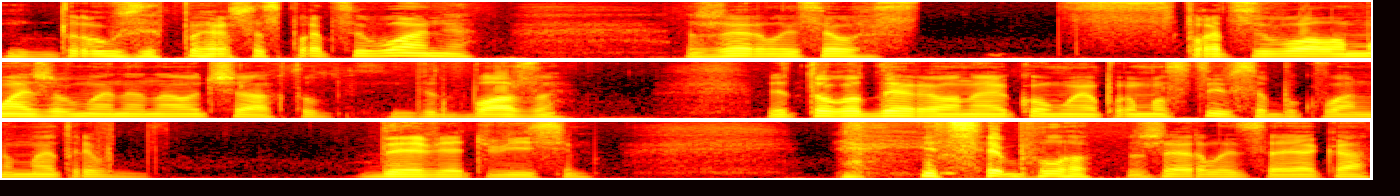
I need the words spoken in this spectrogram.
Друзі, перше спрацювання. Жерлиця спрацювала майже в мене на очах тут від бази. Від того дерева, на якому я промостився, буквально метрів 9-8. І це була жерлиця, яка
